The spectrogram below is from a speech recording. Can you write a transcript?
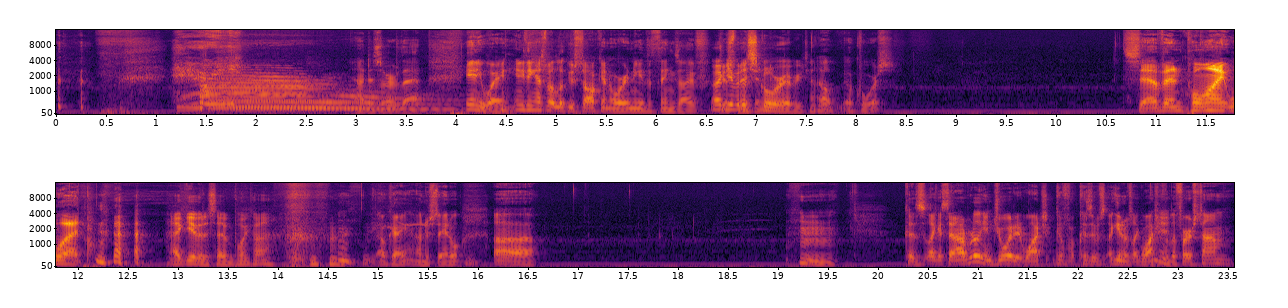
Harry. I deserve that. Anyway, anything else about Look Who's Talking or any of the things I've I give it a score every time. Oh, of course. Seven point what? I give it a 7.5. Okay, understandable. Uh, hmm. Because, like I said, I really enjoyed it watching because it was again it was like watching Yeah. for the first time.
